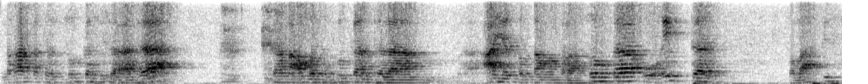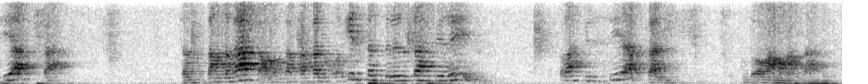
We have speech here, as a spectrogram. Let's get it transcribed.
neraka dan surga sudah ada? Karena Allah sebutkan dalam ayat tentang masalah surga, uiddat telah disiapkan. Dan tentang neraka Allah katakan uiddat lil kafirin telah disiapkan untuk orang-orang kafir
